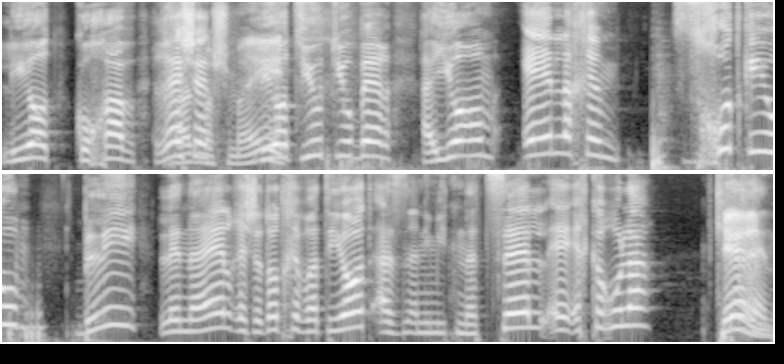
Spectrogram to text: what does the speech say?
להיות כוכב רשת, משמעית. להיות יוטיובר. היום אין לכם זכות קיום בלי לנהל רשתות חברתיות, אז אני מתנצל, אה, איך קראו לה? קרן,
